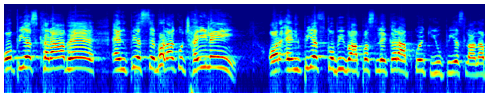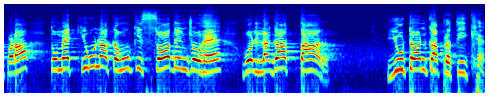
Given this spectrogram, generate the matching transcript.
ओपीएस खराब है, एनपीएस से बड़ा कुछ है ही नहीं। और एनपीएस को भी वापस लेकर आपको एक यूपीएस लाना पड़ा तो मैं क्यों ना कहूं कि 100 दिन जो है वो लगातार यू टर्न का प्रतीक है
